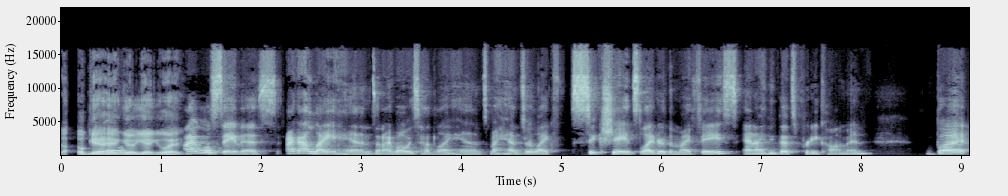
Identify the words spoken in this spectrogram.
Uh, okay, oh, go, yeah, go ahead. I will say this. I got light hands and I've always had light hands. My hands are like six shades lighter than my face. And I think that's pretty common. But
